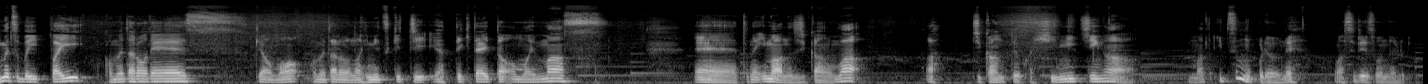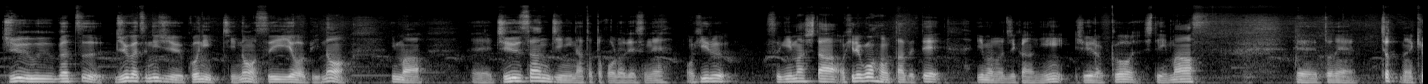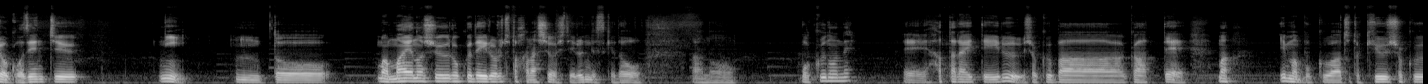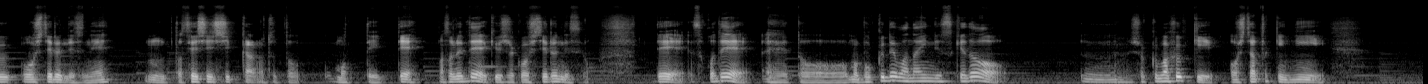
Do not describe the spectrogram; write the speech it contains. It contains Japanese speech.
米粒いっぱい米太郎です。今日も米太郎の秘密基地やっていきたいと思います。えー、っとね今の時間はあ時間というか日にちがまたいつもこれをね忘れそうになる。10月10月25日の水曜日の今、えー、13時になったところですね。お昼過ぎました。お昼ご飯を食べて今の時間に収録をしています。えー、っとねちょっとね今日午前中にうんとまあ前の収録でいろいろちょっと話をしてるんですけどあの僕のね、えー、働いている職場があってまあ今僕はちょっと休職をしてるんですね。うんと精神疾患をちょっと持っていて、まあ、それで休職をしてるんですよ。でそこで、えーとまあ、僕ではないんですけど、うん、職場復帰をした時に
